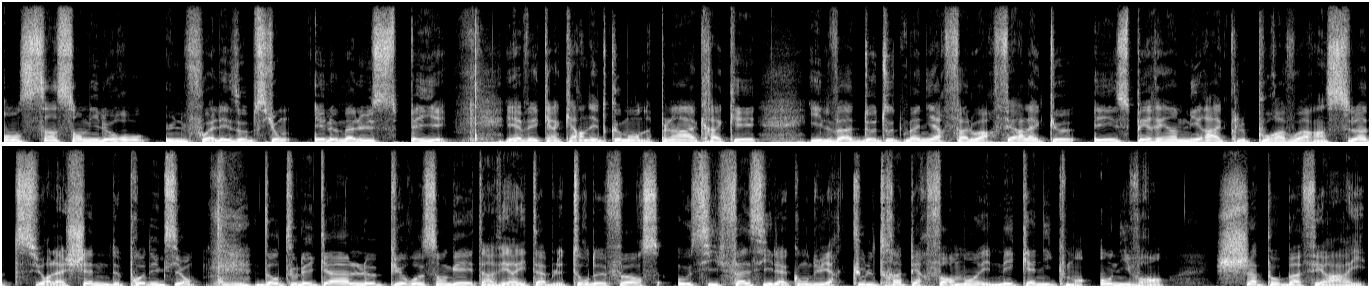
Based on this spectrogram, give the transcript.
en 500 000 euros une fois les options et le malus payé. Et avec un carnet de commandes plein à craquer, il va de toute manière falloir faire la queue et espérer un miracle pour avoir un slot sur la chaîne de production. Dans tous les cas, le Puro Sanguet est un véritable tour de force, aussi facile à conduire qu'ultra performant et mécaniquement enivrant. Chapeau bas Ferrari.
